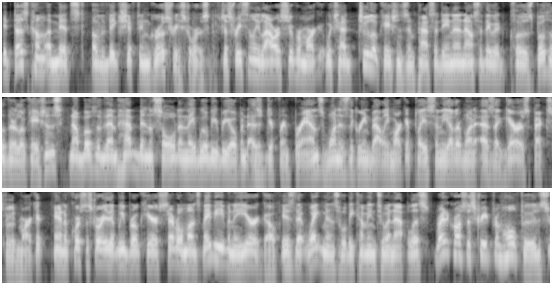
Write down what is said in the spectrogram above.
It does come amidst of a big shift in grocery stores. Just recently, Lauer Supermarket, which had two locations in Pasadena, announced that they would close both of their locations. Now, both of them have been sold and they will be reopened as different brands. One is the Green Valley Marketplace and the other one as a Garrispex food market. And of course, the story that we broke here several months, maybe even a year ago, is that Wegmans will be coming to Annapolis right across the street from Whole Foods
